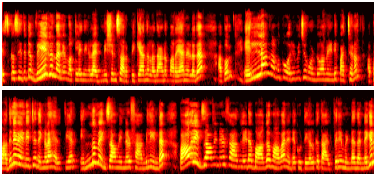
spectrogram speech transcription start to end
ഡിസ്കസ് ചെയ്തിട്ട് വേഗം തന്നെ മക്കളെ നിങ്ങൾ അഡ്മിഷൻസ് ഉറപ്പിക്കുക എന്നുള്ളതാണ് പറയാനുള്ളത്. അപ്പം എല്ലാം നമുക്ക് ഒരുമിച്ച് കൊണ്ടുപോകാൻ വേണ്ടി പറ്റണം. അപ്പോൾ അതിന് വേണ്ടിയിട്ട് നിങ്ങളെ ഹെൽപ്പ് ചെയ്യാൻ എന്നും എക്സാം വിന്നർ ഫാമിലി ഉണ്ട്. അപ്പോൾ ആ ഒരു എക്സാം വിന്നർ ഫാമിലിയുടെ ഭാഗമാവാൻ എന്റെ കുട്ടികൾക്ക് താല്പര്യമുണ്ടെന്നുണ്ടെങ്കിൽ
